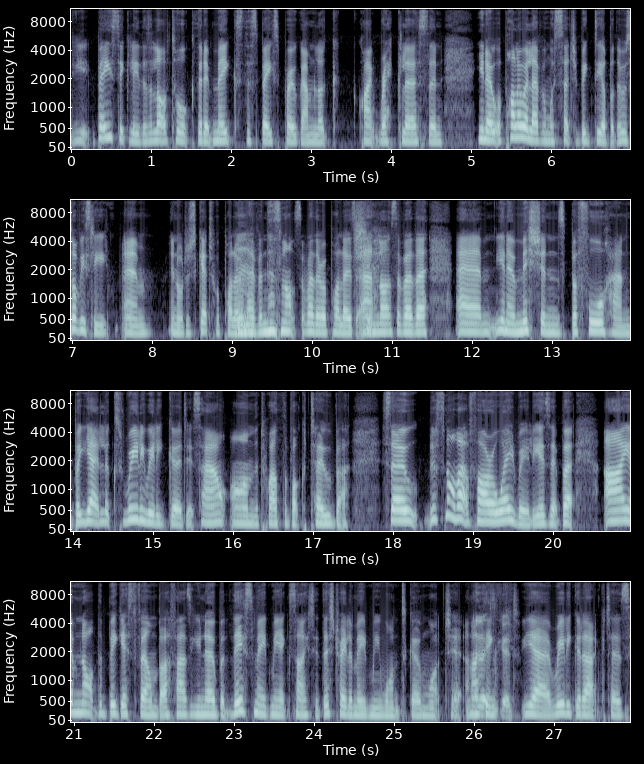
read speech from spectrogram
it, basically, there's a lot of talk that it makes the space program look quite reckless, and you know, Apollo 11 was such a big deal, but there was obviously. Um, in order to get to Apollo 11, there's lots of other Apollos and lots of other, um, you know, missions beforehand. But yeah, it looks really, really good. It's out on the 12th of October. So it's not that far away, really, is it? But I am not the biggest film buff, as you know, but this made me excited. This trailer made me want to go and watch it. And It I think, good. yeah, really good actors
